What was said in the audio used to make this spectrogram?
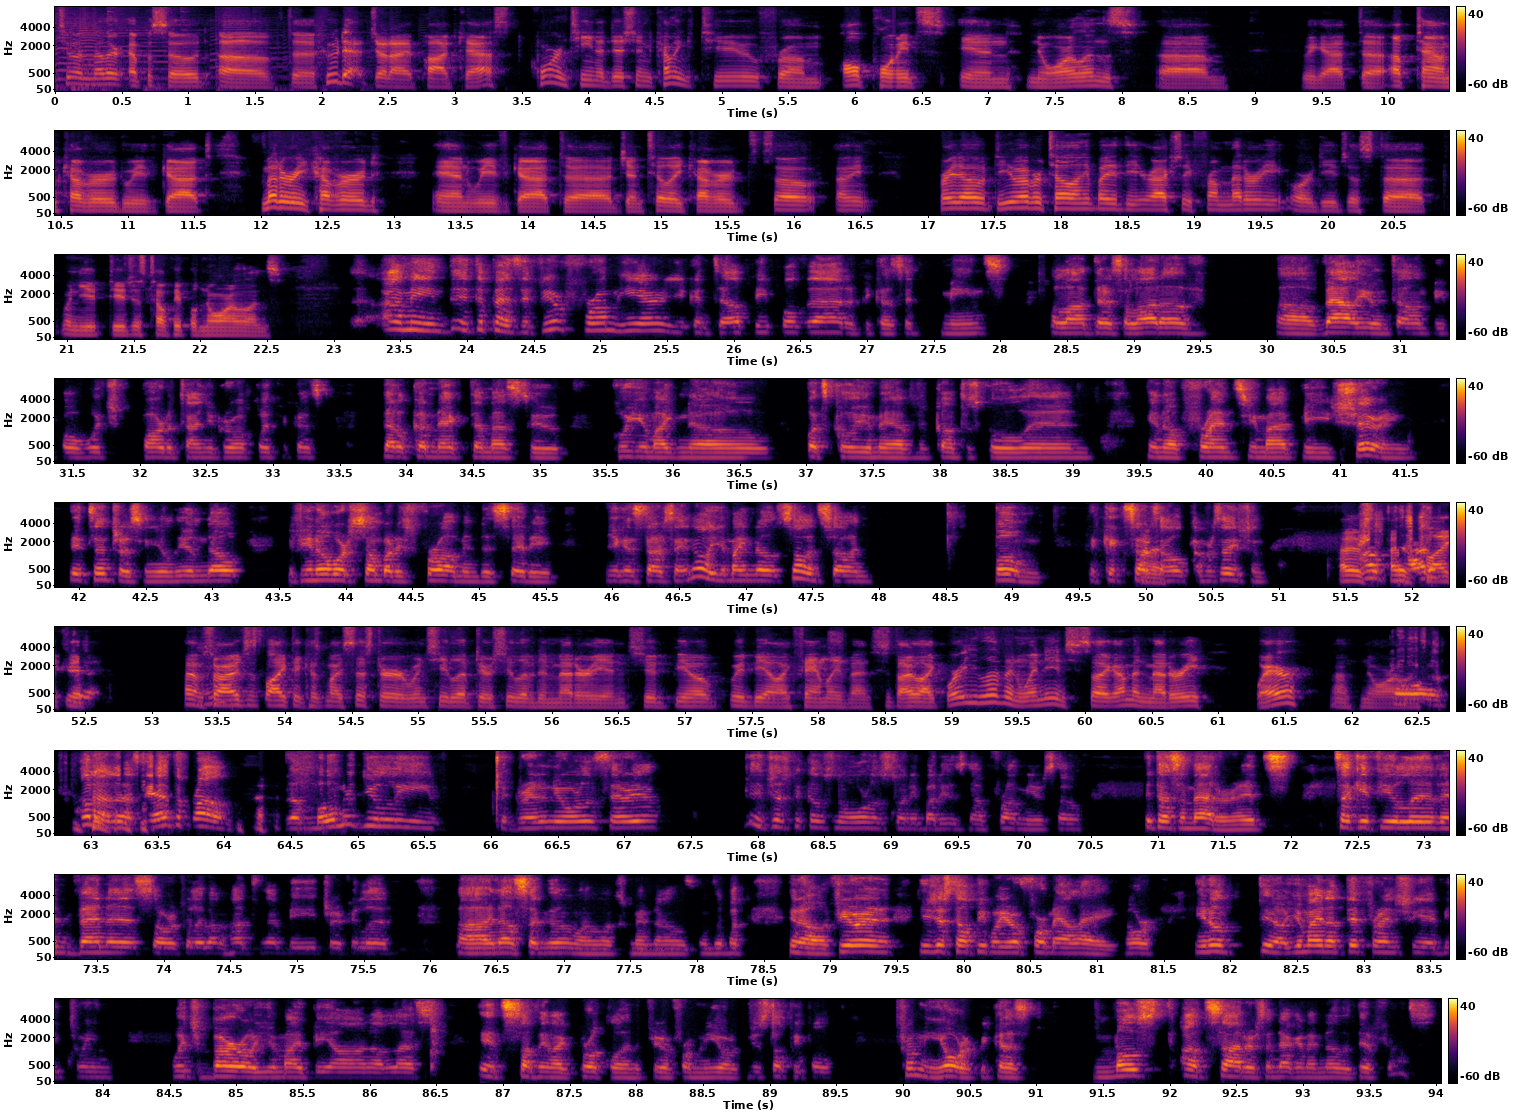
welcome to another episode of the Who Dat Jedi podcast, quarantine edition, coming to you from all points in New Orleans. Um, we got uh, Uptown covered, we've got Metairie covered, and we've got uh, Gentilly covered. So, I mean, Fredo, do you ever tell anybody that you're actually from Metairie, or do you just uh, when you do you just tell people New Orleans? I mean, it depends. If you're from here, you can tell people that because it means a lot. There's a lot of uh, value in telling people which part of town you grew up with because that'll connect them as to who you might know, what school you may have gone to school in, you know, friends you might be sharing. It's interesting. You'll you'll know if you know where somebody's from in the city, you can start saying, "Oh, you might know so and so," and boom, it kickstarts right. the whole conversation. I just, I just like it. I'm sorry, I just liked it because my sister, when she lived here, she lived in Metairie, and she'd, you know, we'd be at like family events. She's like, "Where are you living, Wendy?" And she's like, "I'm in Metairie." Where? Oh, New Orleans. Oh no, no, see, that's the problem. The moment you leave the greater New Orleans area, it just becomes New Orleans to anybody who's not from here. So it doesn't matter. It's it's like if you live in Venice, or if you live on Huntington Beach, or if you live uh, in El Segundo, well, maybe not El Segundo, but you know, if you're in, you just tell people you're from LA, or you don't you know you might not differentiate between which borough you might be on unless it's something like Brooklyn if you're from New York. Just tell people from New York because most outsiders are not going to know the difference.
